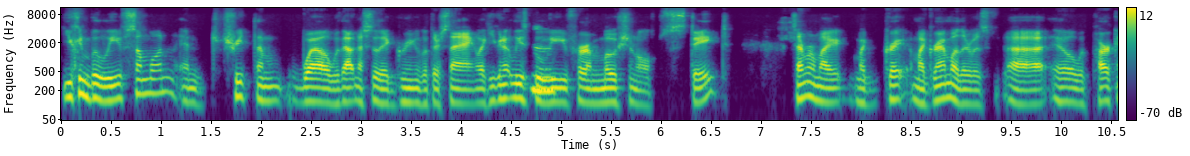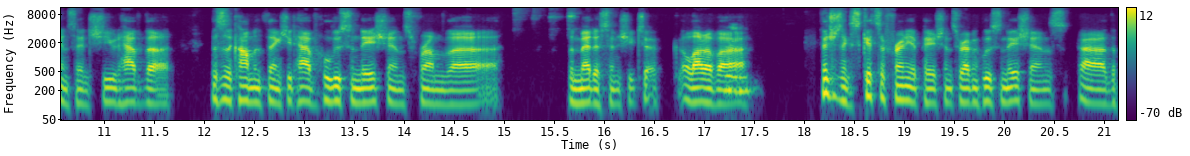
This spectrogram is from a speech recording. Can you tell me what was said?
you can believe someone and treat them well without necessarily agreeing with what they're saying. Like you can at least mm-hmm. believe her emotional state. So I remember my my great my grandmother was uh, ill with Parkinson's. She would have the this is a common thing. She'd have hallucinations from the the medicine she took. A lot of uh, mm-hmm. interesting schizophrenia patients who are having hallucinations. Uh, the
